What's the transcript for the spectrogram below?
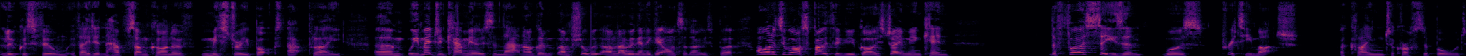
Lucasfilm if they didn't have some kind of mystery box at play. Um, we mentioned cameos and that, and I'm, going I'm sure we, I know we're going to get onto those, but I wanted to ask both of you guys, Jamie and Ken. The first season was pretty much acclaimed across the board,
